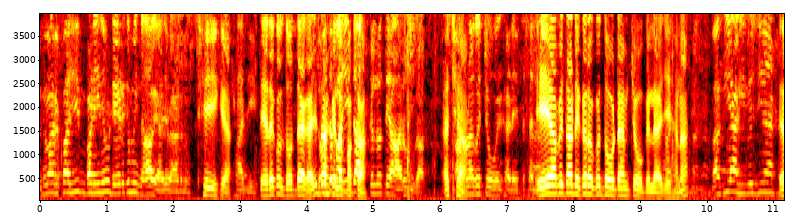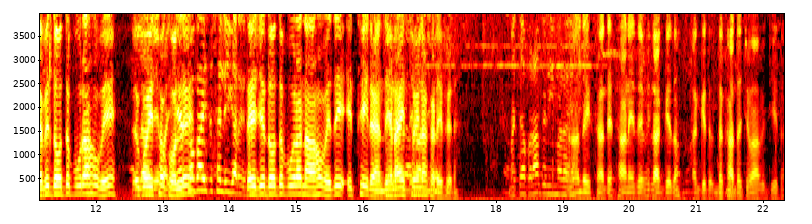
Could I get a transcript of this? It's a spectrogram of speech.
ਇਹਨੂੰ ਯਾਰ ਭਾਜੀ ਬਣੀ ਨੂੰ ਡੇਢ ਕੁ ਮਹੀਨਾ ਹੋ ਗਿਆ ਜੀ ਵੜ ਨੂੰ। ਠੀਕ ਆ। ਹਾਂਜੀ। ਤੇ ਇਹਦੇ ਕੋਲ ਦੁੱਧ ਹੈਗਾ ਜੀ 10 ਕਿਲੋ ਪੱਕਾ? 10 ਕਿਲੋ ਤਿਆਰ ਹੋਊਗਾ। ਅੱਛਾ। ਆਪਣਾ ਕੋਈ ਚੋਗੇ ਖੜੇ ਤਸੱਲੀ ਇਹ ਆ ਵੀ ਤੁਹਾਡੇ ਘਰੋਂ ਕੋਈ ਦੋ ਟਾਈਮ ਚੋ ਕੇ ਲੈ ਜੇ ਹਨਾ? ਬਾਕੀ ਹੈਗੀ ਵੀ ਜੀ ਇਹ ਵੀ ਦੁੱਧ ਪੂਰਾ ਹੋਵੇ ਤੇ ਕੋਈ ਇੱਥੋਂ ਖੋਲੇ ਇੱਥੋਂ ਭਾਈ ਤਸੱਲੀ ਕਰ ਤੇ ਜੇ ਦੁੱਧ ਪੂਰਾ ਨਾ ਹੋਵੇ ਤੇ ਇੱਥੇ ਹੀ ਰਹਿੰਦੇ ਹਨਾ? ਇੱਥੋਂ ਹੀ ਨਾ ਖੜੇ ਫਿਰ। ਬੱਚਾ ਪਰਾਂ ਕਰੀ ਮਾੜਾ ਹਾਂ ਦੇਖ ਸਾਡੇ ਥਾਣੇ ਦੇ ਵੀ ਲੱਗੇ ਤੋਂ ਅੱਗੇ ਤੋਂ ਦਿਖਾ ਦੋ ਜਵਾਬ ਜੀ ਇਹਦਾ।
